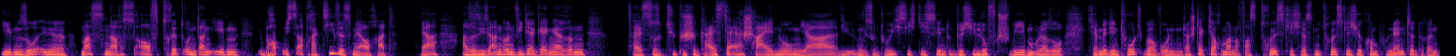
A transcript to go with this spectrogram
eben so in massenhaft auftritt und dann eben überhaupt nichts Attraktives mehr auch hat. Ja, also diese anderen Wiedergängerinnen das heißt, so typische Geistererscheinungen, ja, die irgendwie so durchsichtig sind und durch die Luft schweben oder so, die haben ja den Tod überwunden. Da steckt ja auch immer noch was Tröstliches, eine tröstliche Komponente drin.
